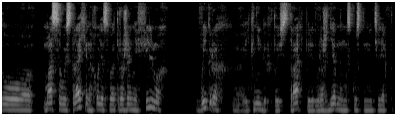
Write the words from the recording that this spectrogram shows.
то массовые страхи находят свое отражение в фильмах, в играх э, и книгах, то есть страх перед враждебным искусственным интеллектом.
